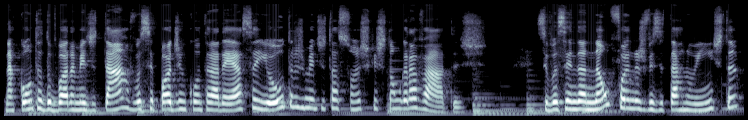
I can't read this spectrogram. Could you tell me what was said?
na conta do Bora Meditar, você pode encontrar essa e outras meditações que estão gravadas. Se você ainda não foi nos visitar no Insta,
